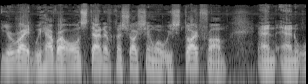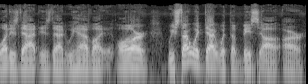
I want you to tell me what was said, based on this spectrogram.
you're right. We have our own standard of construction where we start from, and and what is that? Is that we have uh, all our we start with that with the base uh, our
